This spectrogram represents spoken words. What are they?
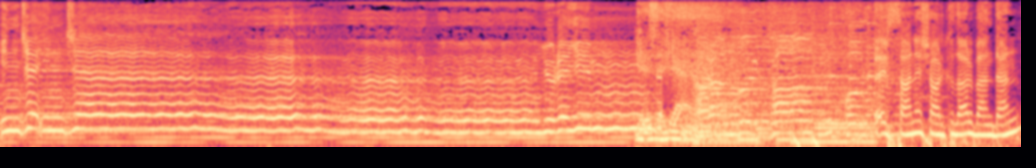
ince ince yüreğim Gezegen karanlıktan Efsane şarkılar benden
